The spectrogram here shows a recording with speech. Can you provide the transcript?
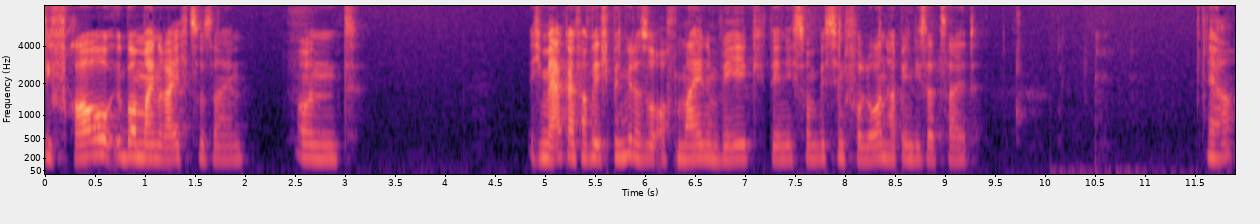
die Frau über mein Reich zu sein. Und ich merke einfach, ich bin wieder so auf meinem Weg, den ich so ein bisschen verloren habe in dieser Zeit. Ja.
